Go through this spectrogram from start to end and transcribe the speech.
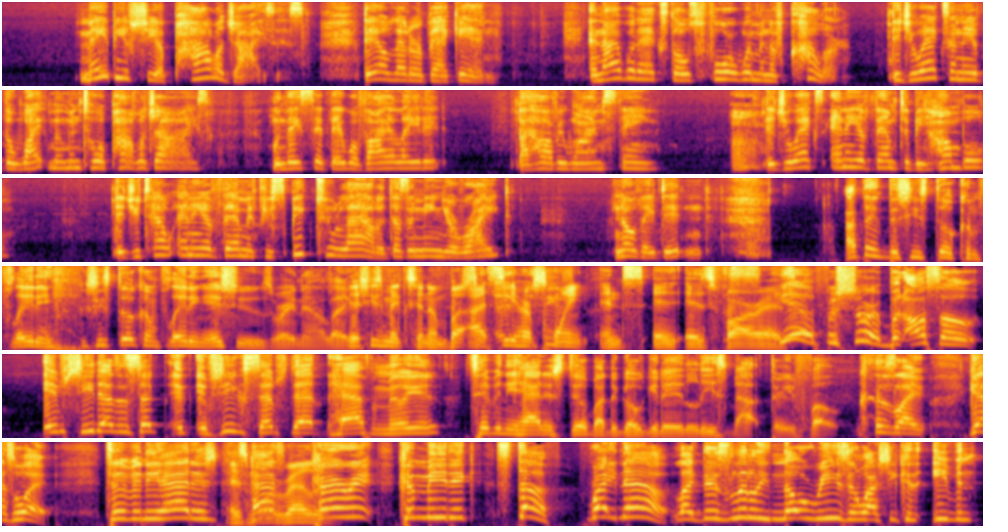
Maybe if she apologizes, they'll let her back in. And I would ask those four women of color did you ask any of the white women to apologize when they said they were violated by Harvey Weinstein? Mm. Did you ask any of them to be humble? Did you tell any of them if you speak too loud, it doesn't mean you're right? No, they didn't. Mm. I think that she's still conflating. She's still conflating issues right now. Like Yeah, she's mixing them, but I see her point in, in, as far as yeah, for sure. But also, if she doesn't accept, if- she accepts that half a million, Tiffany Haddish still about to go get at least about three, four. Cause like, guess what? Tiffany Haddish It's has current comedic stuff right now. Like, there's literally no reason why she could even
